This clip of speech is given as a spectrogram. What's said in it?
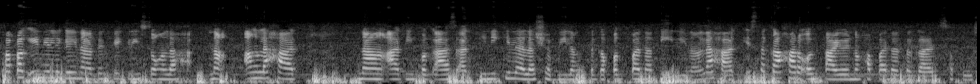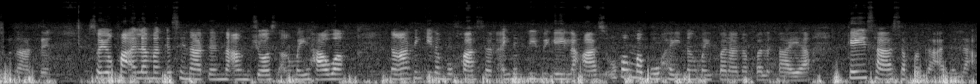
kapag inilagay natin kay Kristo ang lahat, na, ang lahat ng ating pag-asa at kinikilala siya bilang tagapagpanatili ng lahat, is nagkakaroon tayo ng kapanatagan sa puso natin. So, yung kaalaman kasi natin na ang Diyos ang may hawak ng ating kinabukasan ay nagbibigay lakas upang mabuhay ng may pananampalataya kaysa sa pag-aalala.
